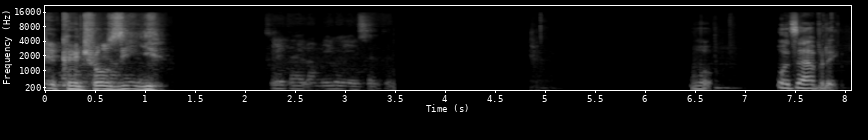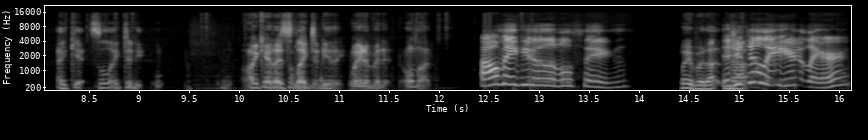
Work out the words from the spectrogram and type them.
Control Z. Wha- What's happening? I can't select any. Why can't I select anything? Wait a minute. Hold on. I'll make you a little thing. Wait, but uh, Did not- you delete your lair?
